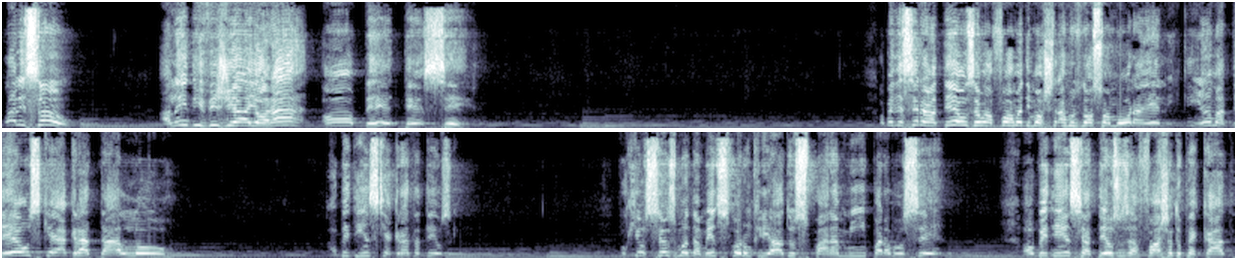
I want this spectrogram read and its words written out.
Qual a lição? Além de vigiar e orar, obedecer. Obedecer a Deus é uma forma de mostrarmos nosso amor a Ele. Quem ama a Deus quer agradá-lo. A obediência agrada a Deus. Porque os seus mandamentos foram criados para mim, para você. A obediência a Deus nos afasta do pecado.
